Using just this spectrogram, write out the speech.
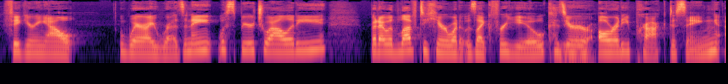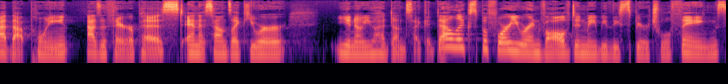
figuring out where I resonate with spirituality. But I would love to hear what it was like for you because you're already practicing at that point as a therapist. And it sounds like you were, you know, you had done psychedelics before you were involved in maybe these spiritual things.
